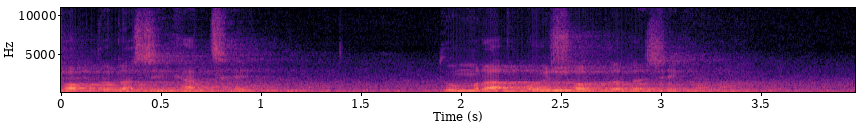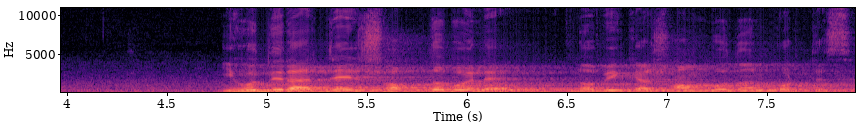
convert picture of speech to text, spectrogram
শব্দটা শিখাচ্ছে, তোমরা ওই শব্দটা শিখো না। ইহুদিরা যে শব্দ বলে নবীকে সম্বোধন করতেছে,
